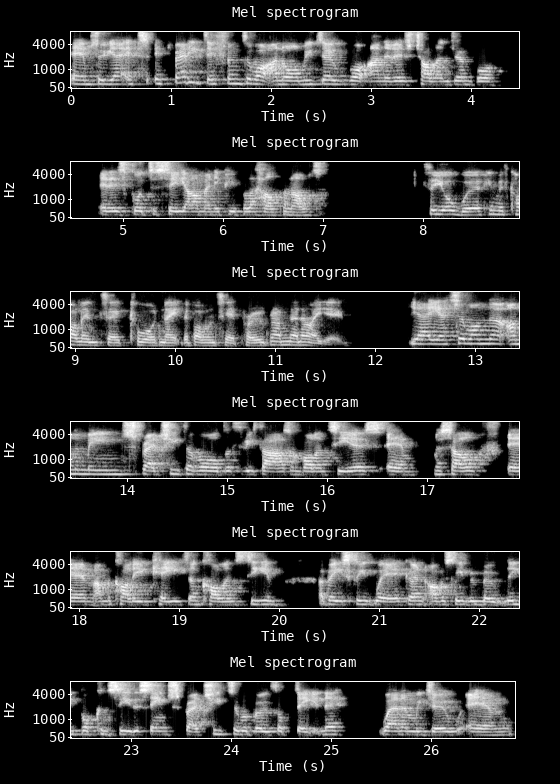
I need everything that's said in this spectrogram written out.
Um, so yeah, it's it's very different to what I normally do, but and it is challenging, but it is good to see how many people are helping out. So you're working with Colin to coordinate the volunteer program, then, are you? Yeah, yeah. So on the on the main spreadsheet of all the three thousand volunteers, um, myself um, and my colleague Kate and Colin's team are basically working obviously remotely, but can see the same spreadsheet. So we're both updating it when and we do um,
